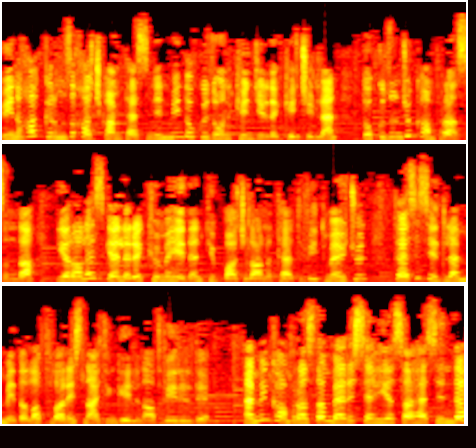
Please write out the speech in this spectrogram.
Beynəlxalq Qırmızı Xaç Komitəsinin 1912-ci ildə keçirilən 9-cu konfransında yaralı əsgərlərə kömək edən tibb bacılarını təltif etmək üçün təsis edilən medala Florence Nightingale-in adı verildi. Həmin konfransdan bəri səhiyyə sahəsində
